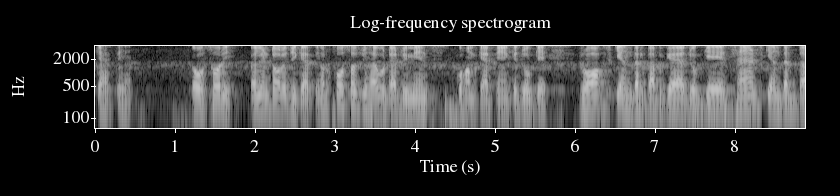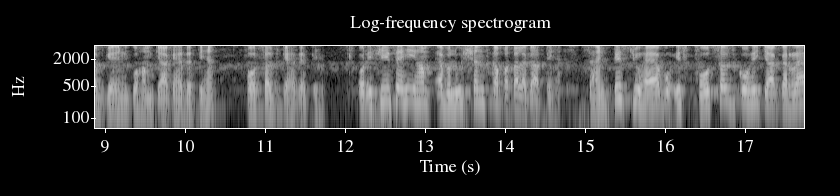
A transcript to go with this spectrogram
کہتے ہیں۔ او، سوری پیلنٹولوجی کہتے ہیں۔ اور فوسل جو ہے وہ ڈیڈ ریمینس کو ہم کہتے ہیں کہ جو کہ راکس کے اندر دب گئے، جو کہ سینڈس کے اندر دب گئے، ان کو ہم کیا کہہ دیتے ہیں؟ فوسلز کہہ دیتے ہیں۔ اور اسی سے ہی ہم ایوولوشنس کا پتہ لگاتے ہیں۔ سائنٹسٹ جو ہے وہ اس فوسلز کو ہی کیا کر رہا ہے؟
